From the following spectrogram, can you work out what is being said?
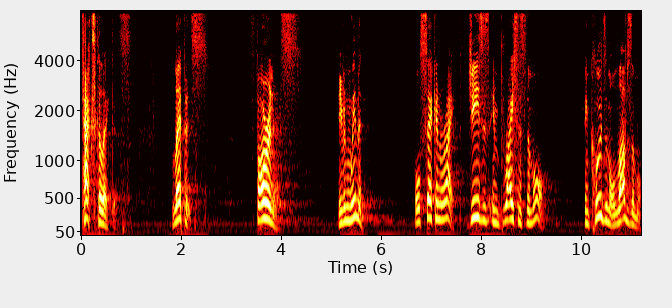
tax collectors, lepers, foreigners, even women all second rate. Jesus embraces them all, includes them all, loves them all.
